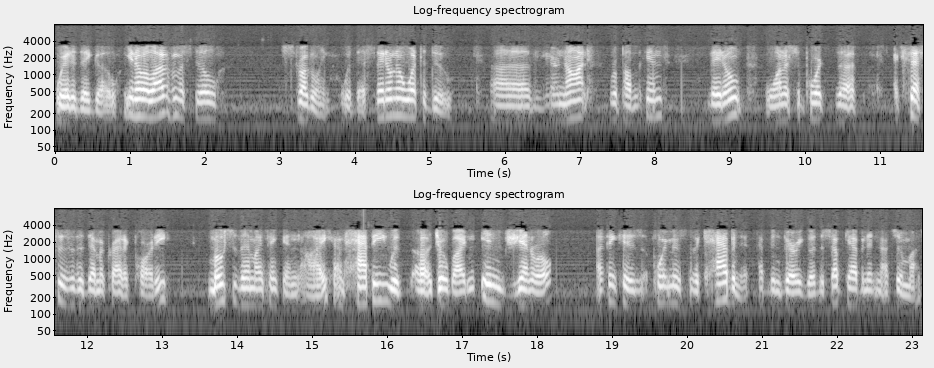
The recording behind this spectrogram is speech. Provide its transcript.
Where did they go? You know, a lot of them are still struggling with this. They don't know what to do. Uh, they're not Republicans. They don't want to support the excesses of the Democratic Party. Most of them, I think, and I, am happy with uh, Joe Biden in general. I think his appointments to the cabinet have been very good. The sub cabinet, not so much.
